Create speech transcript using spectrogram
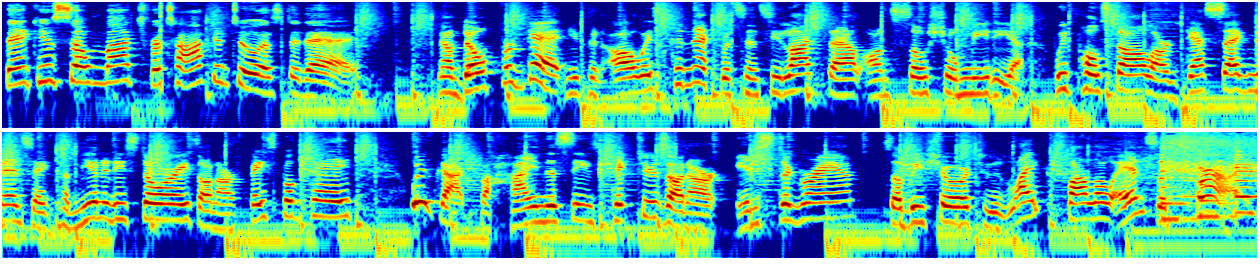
thank you so much for talking to us today. Now, don't forget, you can always connect with Cincy Lifestyle on social media. We post all our guest segments and community stories on our Facebook page. We've got behind the scenes pictures on our Instagram. So be sure to like, follow, and subscribe.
